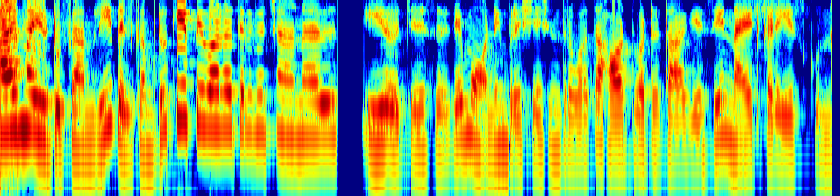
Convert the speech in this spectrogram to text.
Hi my YouTube family welcome to KP వాళ్ళ తెలుగు ఛానల్ ఈ వచ్చేసి అయితే మార్నింగ్ బ్రష్ చేసిన తర్వాత హాట్ వాటర్ తాగేసి నైట్ కడిగేసుకున్న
